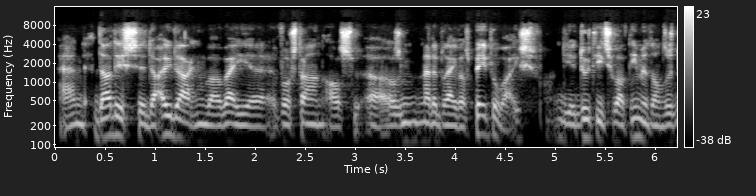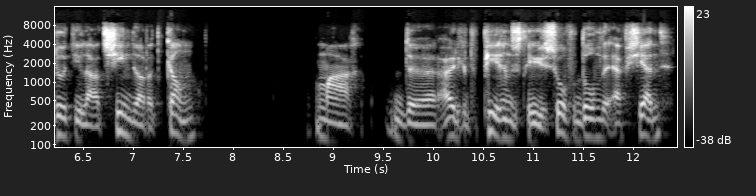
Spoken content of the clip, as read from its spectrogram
En dat is de uitdaging waar wij eh, voor staan als, als, met een bedrijf als Paperwise. Je doet iets wat niemand anders doet, die laat zien dat het kan. Maar de huidige papierindustrie is zo verdomde efficiënt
